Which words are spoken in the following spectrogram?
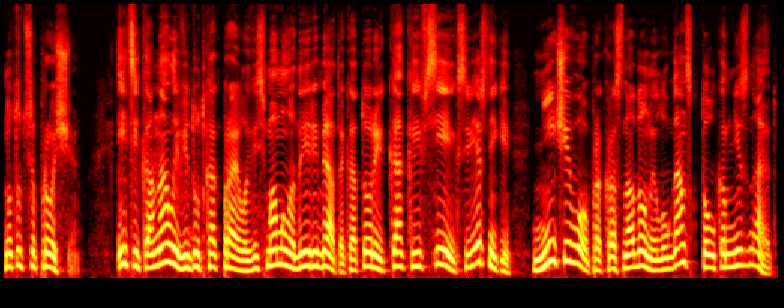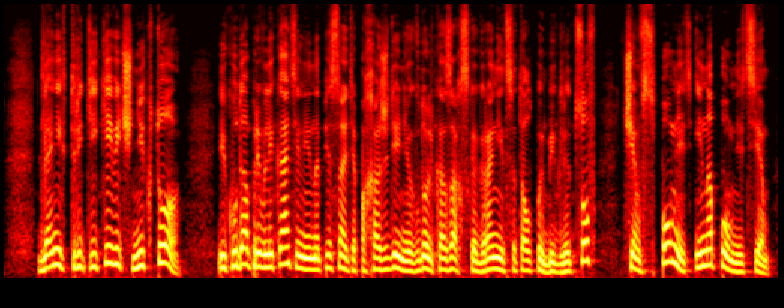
Но тут все проще. Эти каналы ведут, как правило, весьма молодые ребята, которые, как и все их сверстники, ничего про Краснодон и Луганск толком не знают. Для них Третьякевич никто. И куда привлекательнее написать о похождениях вдоль казахской границы толпы беглецов, чем вспомнить и напомнить всем –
